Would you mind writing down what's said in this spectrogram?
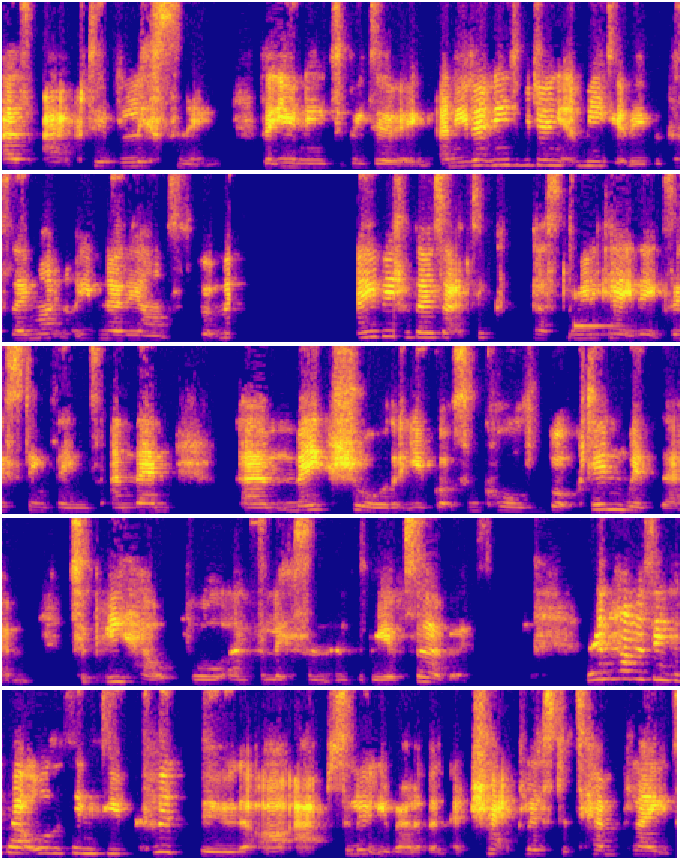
as active listening that you need to be doing. And you don't need to be doing it immediately because they might not even know the answers but maybe for those active customers communicate the existing things and then um, make sure that you've got some calls booked in with them to be helpful and to listen and to be of service then have a think about all the things you could do that are absolutely relevant, a checklist, a template,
